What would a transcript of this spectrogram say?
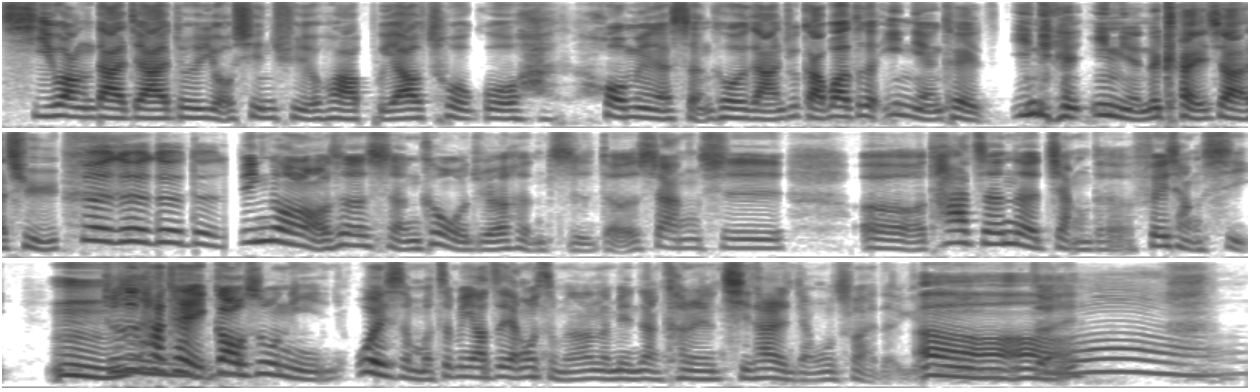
希望大家就是有兴趣的话，不要错过后面的神课，这样就搞不好这个一年可以一年一年的开下去。对对对对，Bingo 老师的神课我觉得很值得，像是呃，他真的讲的非常细，嗯，就是他可以告诉你为什么这边要这样，为什么要那边这样，可能其他人讲不出来的原因。嗯、对。嗯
